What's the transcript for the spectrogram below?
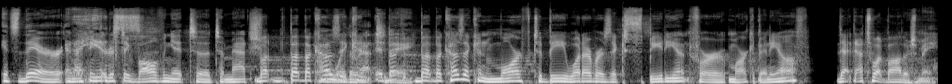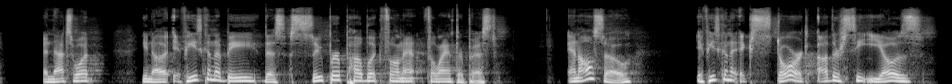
it's there, and I think they're just evolving it to to match. But but because it can, but, but because it can morph to be whatever is expedient for Mark Benioff, that that's what bothers me, and that's what you know, if he's going to be this super public philanthropist, and also if he's going to extort other CEOs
